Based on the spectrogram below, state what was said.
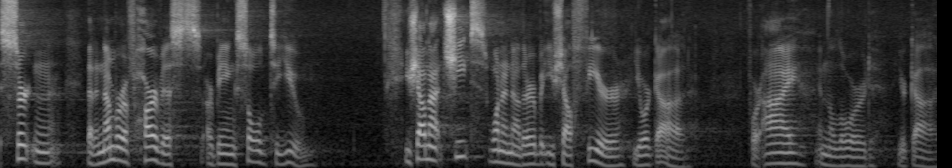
certain that a number of harvests are being sold to you. You shall not cheat one another, but you shall fear your God, for I am the Lord your God.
